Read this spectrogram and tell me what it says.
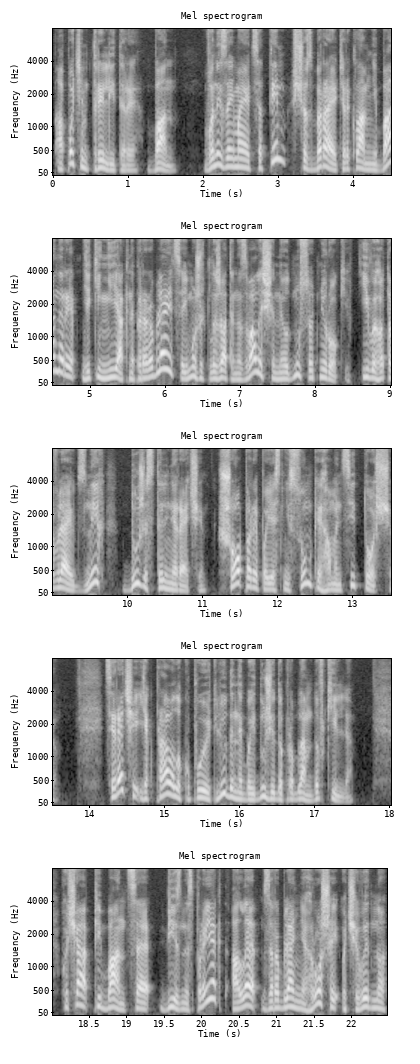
а потім 3 літери бан. Вони займаються тим, що збирають рекламні банери, які ніяк не переробляються і можуть лежати на звалищі не одну сотню років, і виготовляють з них дуже стильні речі: шопери, поясні сумки, гаманці тощо. Ці речі, як правило, купують люди небайдужі до проблем довкілля. Хоча Пібан це бізнес-проєкт, але заробляння грошей, очевидно,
